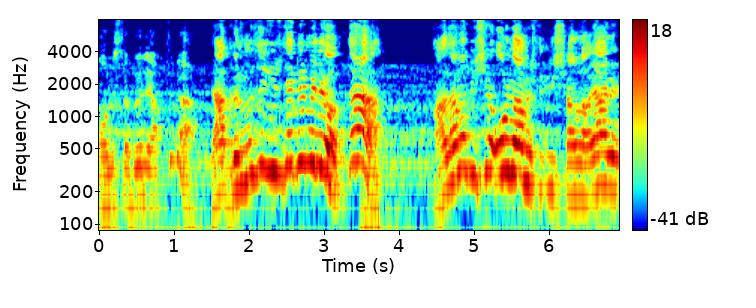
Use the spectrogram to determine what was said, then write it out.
Paulus da böyle yaptı da. Ya kırmızı yüzde bir milyon da adama bir şey olmamıştır inşallah. Yani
